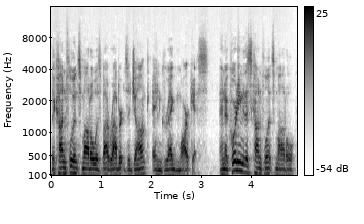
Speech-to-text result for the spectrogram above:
The confluence model was by Robert Zajonc and Greg Markus. And according to this confluence model,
